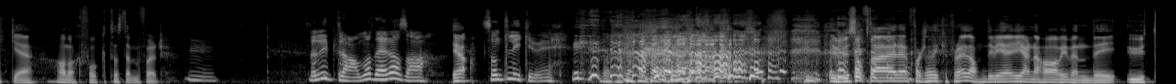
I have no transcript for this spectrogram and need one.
ikke ha nok folk til å stemme for. Det er litt drama der, altså. Ja, Sånt liker vi. Ubisoft er fortsatt ikke fornøyd. Da. De vil gjerne ha Vivendi ut,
